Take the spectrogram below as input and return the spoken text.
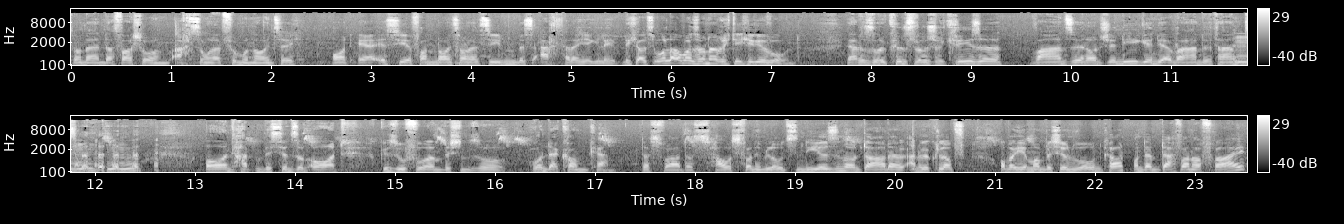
Sondern das war schon 1895. Und er ist hier von 1907 bis 8 hat er hier gelebt. Nicht als Urlauber, sondern richtig hier gewohnt. Er hatte so eine künstlerische Krise. Wahnsinn und Genie gehen ja immer Hand in Hand. und hat ein bisschen so einen Ort gesucht, wo er ein bisschen so runterkommen kann. Das war das Haus von dem Lotsen Nielsen und da hat er angeklopft, ob er hier mal ein bisschen wohnen kann. Und am Dach war noch frei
